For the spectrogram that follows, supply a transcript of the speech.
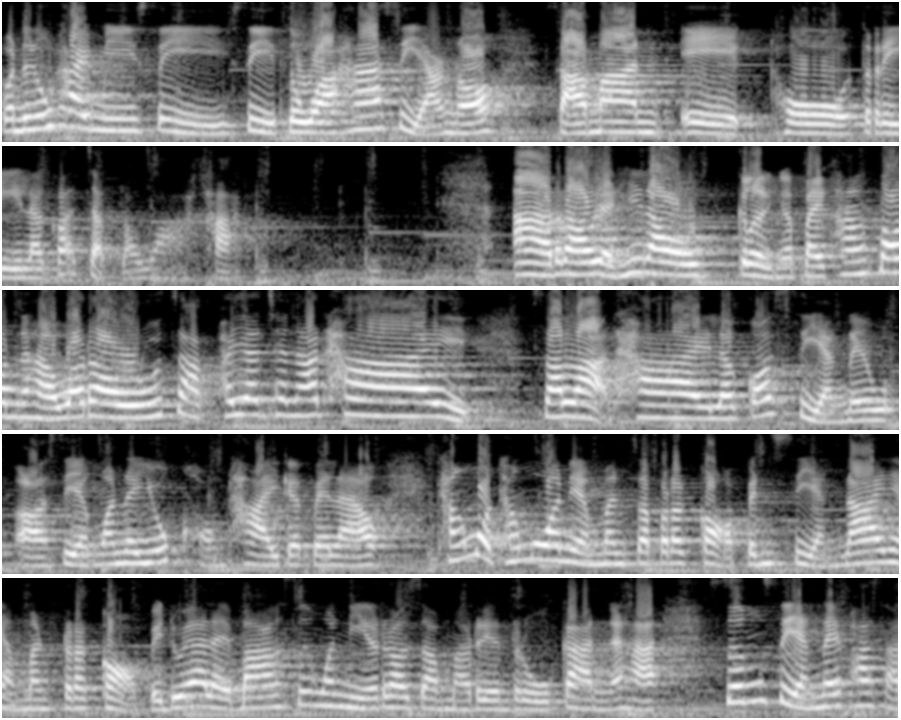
วรรณยุกต์ไทยมี 4 4 ตัว 5 เสียงเนาะ สามัญเอกโทตรี แล้วก็จัตวาค่ะอ่าเราอย่างที่เราเกริ่นกันไปข้างต้นนะคะ ว่าเรารู้จักพยัญชนะไทย สระไทยแล้วก็เสียงในเสียงวรรณยุกต์ของไทยกันไปแล้ว ทั้งหมดทั้งมวลเนี่ยมันจะประกอบเป็นเสียงได้เนี่ยมันประกอบไปด้วยอะไรบ้าง ซึ่งวันนี้เราจะมาเรียนรู้กันนะคะ ซึ่งเสียงในภาษา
